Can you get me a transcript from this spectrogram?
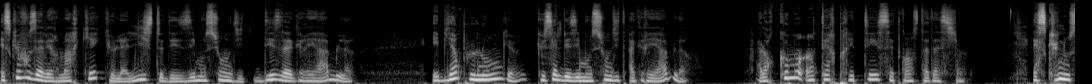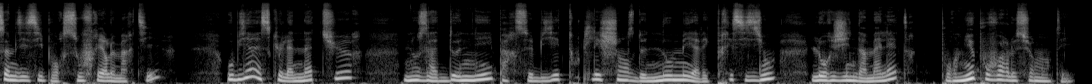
Est-ce que vous avez remarqué que la liste des émotions dites désagréables est bien plus longue que celle des émotions dites agréables. Alors comment interpréter cette constatation? Est-ce que nous sommes ici pour souffrir le martyr? Ou bien est-ce que la nature nous a donné par ce biais toutes les chances de nommer avec précision l'origine d'un mal-être pour mieux pouvoir le surmonter?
